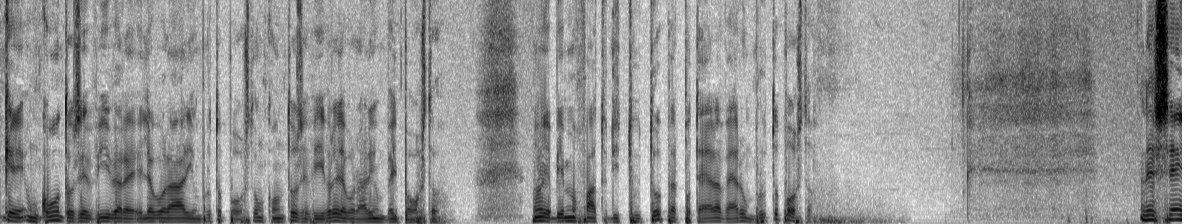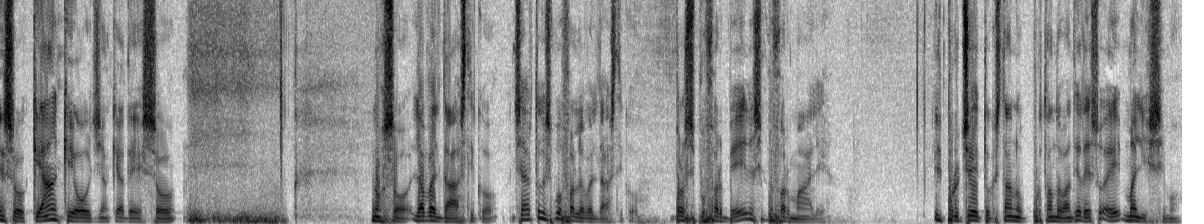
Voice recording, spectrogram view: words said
che un conto se vivere e lavorare in un brutto posto, un conto se vivere e lavorare in un bel posto. Noi abbiamo fatto di tutto per poter avere un brutto posto. Nel senso che anche oggi, anche adesso, non so, la Valdastico, certo che si può fare la Valdastico, però si può fare bene, si può fare male il progetto che stanno portando avanti adesso è malissimo.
